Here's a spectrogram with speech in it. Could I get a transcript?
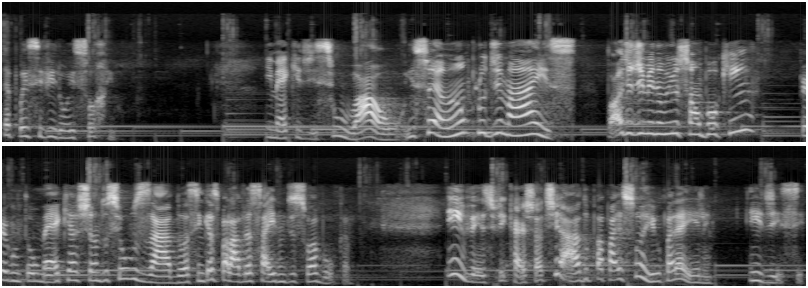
Depois se virou e sorriu. E Mac disse: Uau, isso é amplo demais. Pode diminuir só um pouquinho? perguntou Mac, achando-se ousado assim que as palavras saíram de sua boca. E, em vez de ficar chateado, o papai sorriu para ele e disse:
